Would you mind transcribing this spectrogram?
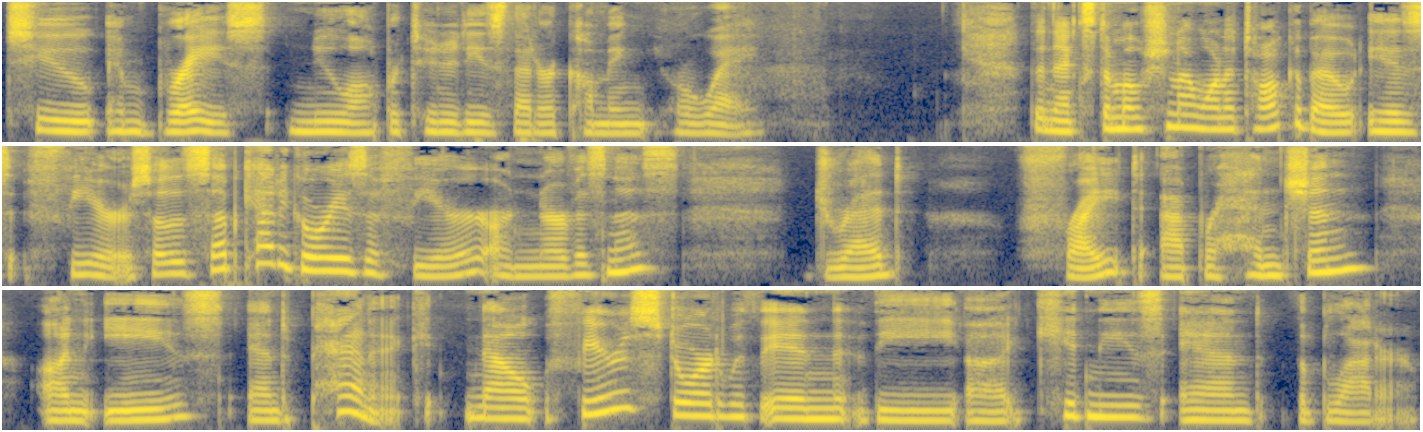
to embrace new opportunities that are coming your way? The next emotion I want to talk about is fear. So, the subcategories of fear are nervousness, dread, fright, apprehension, unease, and panic. Now, fear is stored within the uh, kidneys and the bladder.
